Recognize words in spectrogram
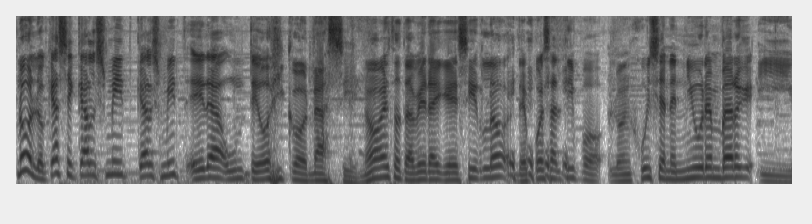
No, lo que hace Carl Schmitt, Carl Schmitt era un teórico nazi, ¿no? Esto también hay que decirlo. Después al tipo lo enjuician en Nuremberg y,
